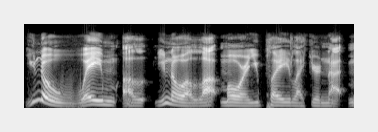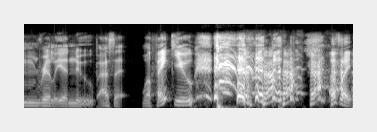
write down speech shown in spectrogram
you know way a, you know a lot more and you play like you're not mm, really a noob i said well thank you I was like,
